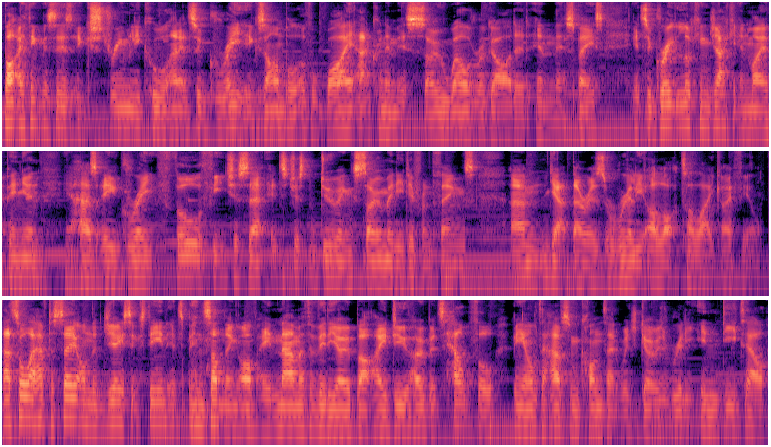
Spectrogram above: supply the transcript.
But I think this is extremely cool and it's a great example of why Acronym is so well regarded in this space. It's a great looking jacket in my opinion, it has a great full feature set, it's just doing so many different things. Um, yeah, there is really a lot to like, I feel. That's all I have to say on the J16. It's been something of a mammoth video, but I do hope it's helpful being able to have some content which goes really in detail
